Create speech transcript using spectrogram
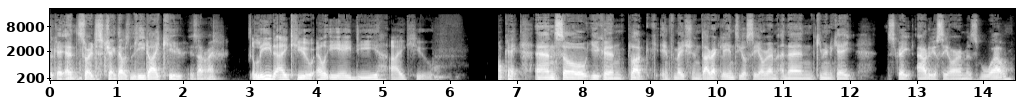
Okay, and sorry, just check that was Lead IQ, is that right? Lead IQ, L E A D I Q. Okay. And so you can plug information directly into your CRM and then communicate straight out of your CRM as well.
